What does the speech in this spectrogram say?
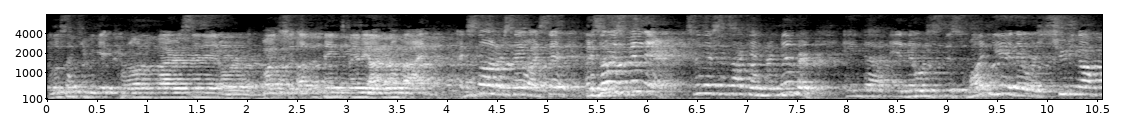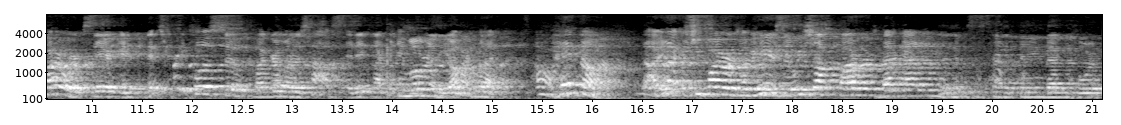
it looks like you would get coronavirus in it, or a bunch of other things, maybe, I don't know, but I, I just don't understand why it's there. But it's always been there. It's been there since I can remember. And, uh, and there was this one year they were shooting off fireworks there, and it's pretty close to my grandmother's house. And it like came over in the yard, and we're like, oh heck no. No, you're not gonna shoot fireworks over here. So we shot fireworks back at them, and it was this kind of thing back and forth.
